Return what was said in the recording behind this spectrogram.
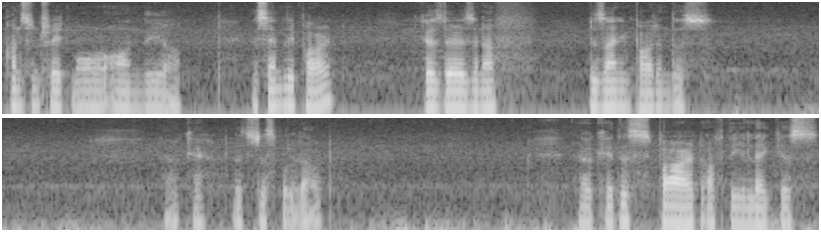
concentrate more on the uh, assembly part because there is enough designing part in this. Okay let's just pull it out. Okay this part of the leg is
